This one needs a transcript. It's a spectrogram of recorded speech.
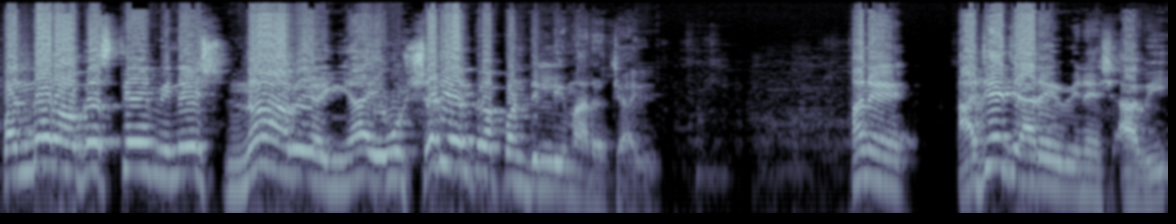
પંદર ઓગસ્ટે વિનેશ ન આવે અહીંયા એવું ષડયંત્ર પણ દિલ્હીમાં રચાયું. અને આજે જ્યારે વિનેશ આવી,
